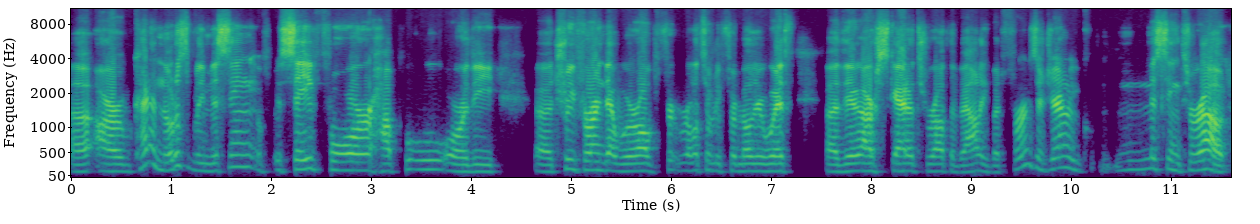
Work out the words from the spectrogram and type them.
uh, are kind of noticeably missing, save for hapu or the uh, tree fern that we're all relatively familiar with. Uh, they are scattered throughout the valley, but ferns are generally missing throughout.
